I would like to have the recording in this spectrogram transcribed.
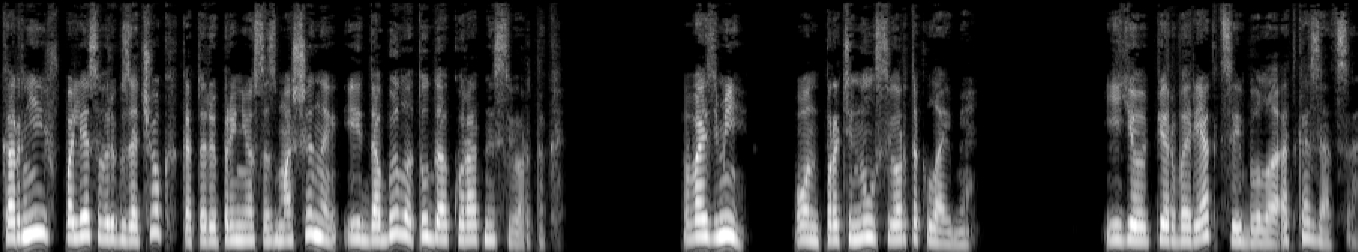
Корнеев полез в рюкзачок, который принес из машины, и добыл оттуда аккуратный сверток. «Возьми», — он протянул сверток Лайме. Ее первой реакцией было отказаться.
